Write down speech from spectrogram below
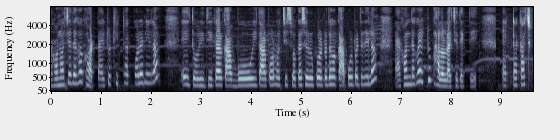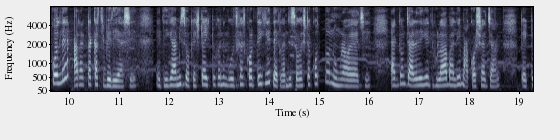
এখন হচ্ছে দেখো ঘরটা একটু ঠিকঠাক করে নিলাম। এই তো ঋতিকার বই, তারপর হচ্ছে শোকেসের উপর একটু দেখো কাপড় পেতে দিলাম। এখন দেখো একটু ভালো লাগছে দেখতে। একটা কাজ করলে আর একটা কাজ বেরিয়ে আসে। এদিকে আমি শোকেসটা একটুখানি গুছগাছ করতে গিয়ে দেখলাম যে শোকেসটা কত নোংরা হয়ে আছে। একদম চারিদিকে ধুলা, বালি, মাকড়সার জাল। তো একটু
